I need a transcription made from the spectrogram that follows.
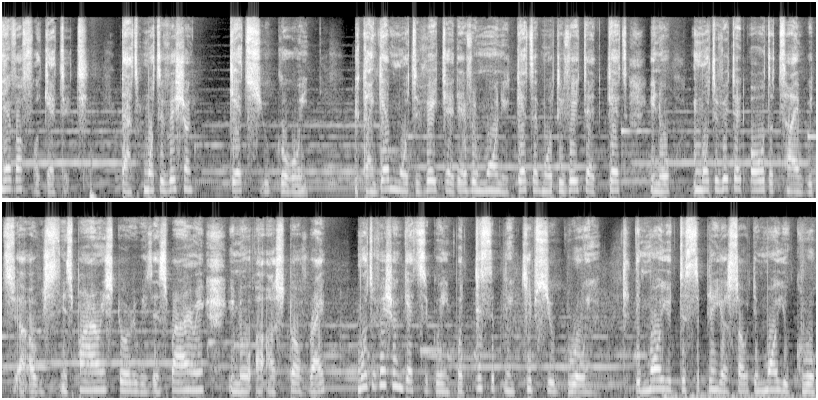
never forget it. That motivation gets you going can get motivated every morning get motivated get you know motivated all the time with uh, inspiring story with inspiring you know uh, uh, stuff right? Motivation gets you going but discipline keeps you growing. The more you discipline yourself the more you grow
